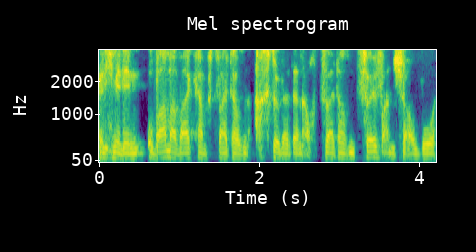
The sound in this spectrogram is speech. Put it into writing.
wenn ich mir den Obama-Wahlkampf 2008 oder dann auch 2012 anschaue, wo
